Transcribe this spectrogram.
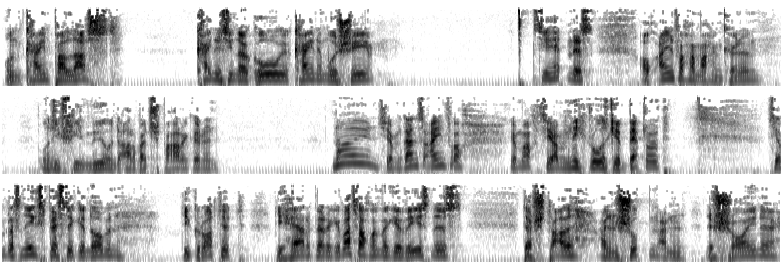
und kein Palast, keine Synagoge, keine Moschee. Sie hätten es auch einfacher machen können und sich viel Mühe und Arbeit sparen können. Nein, sie haben ganz einfach gemacht. Sie haben nicht groß gebettelt. Sie haben das nächstbeste genommen, die Grotte, die Herberge, was auch immer gewesen ist, der Stall, einen Schuppen, eine Scheune.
